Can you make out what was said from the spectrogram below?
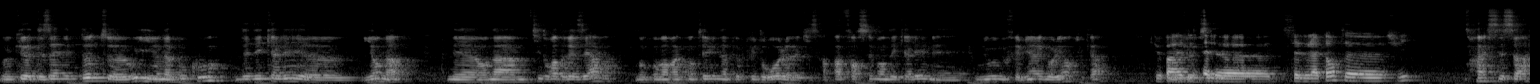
Donc euh, des anecdotes, euh, oui, il y en a beaucoup. Des décalés, il y en a. Mais on a un petit droit de réserve. Donc on va raconter une un peu plus drôle qui ne sera pas forcément décalée, mais nous, nous fait bien rigoler en tout cas. Tu veux parler de celle, de la tente, Suivi Ouais, c'est ça.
